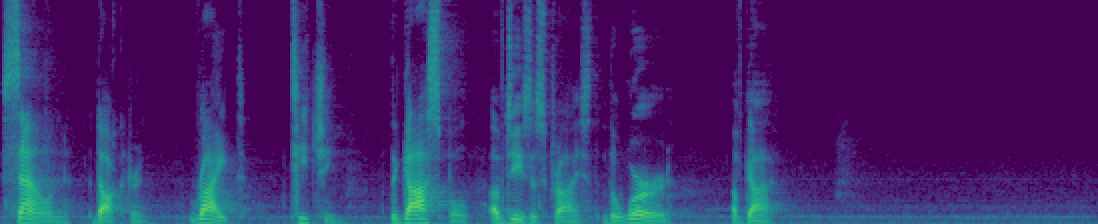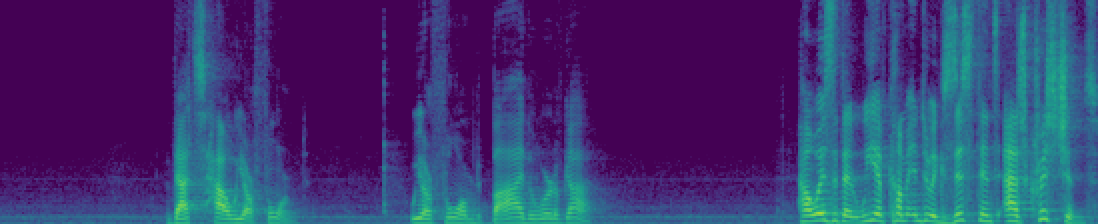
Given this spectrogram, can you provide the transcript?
sound doctrine, right teaching, the gospel of Jesus Christ, the Word of God. That's how we are formed. We are formed by the Word of God. How is it that we have come into existence as Christians?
